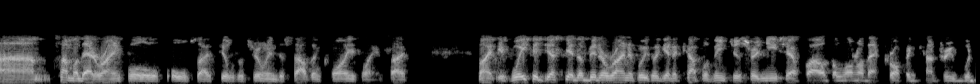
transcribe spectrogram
Um, some of that rainfall also filters through into southern Queensland. So mate, if we could just get a bit of rain, if we could get a couple of inches through New South Wales, a lot of that cropping country would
